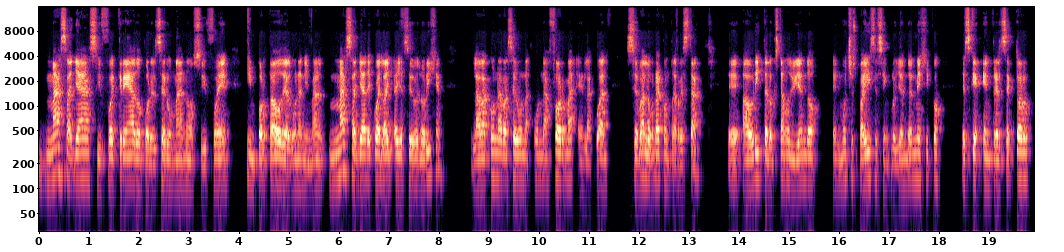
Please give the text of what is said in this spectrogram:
más allá si fue creado por el ser humano, si fue importado de algún animal, más allá de cuál haya sido el origen, la vacuna va a ser una, una forma en la cual se va a lograr contrarrestar. Eh, ahorita lo que estamos viviendo en muchos países, incluyendo en México, es que entre el sector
